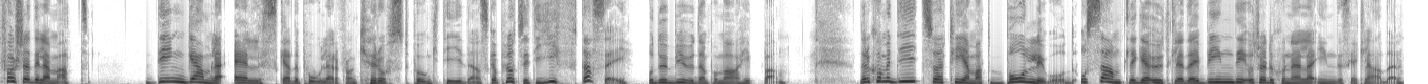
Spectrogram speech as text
Första dilemmat. Din gamla älskade polare från krustpunktiden ska plötsligt gifta sig och du är bjuden på möhippan. När du kommer dit så är temat Bollywood och samtliga utklädda i bindi och traditionella indiska kläder.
